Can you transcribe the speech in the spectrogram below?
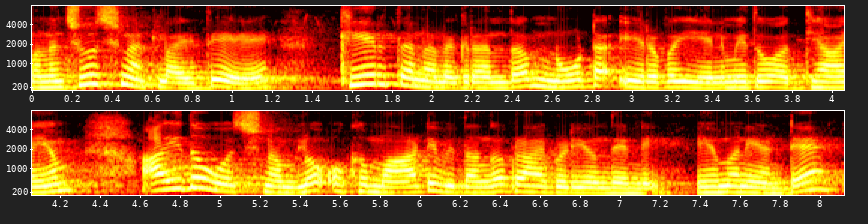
మనం చూసినట్లయితే కీర్తనల గ్రంథం నూట ఇరవై ఎనిమిదో అధ్యాయం ఐదో వచనంలో ఒక మాట ఈ విధంగా వ్రాయబడి ఉందండి. ఏమని అంటే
